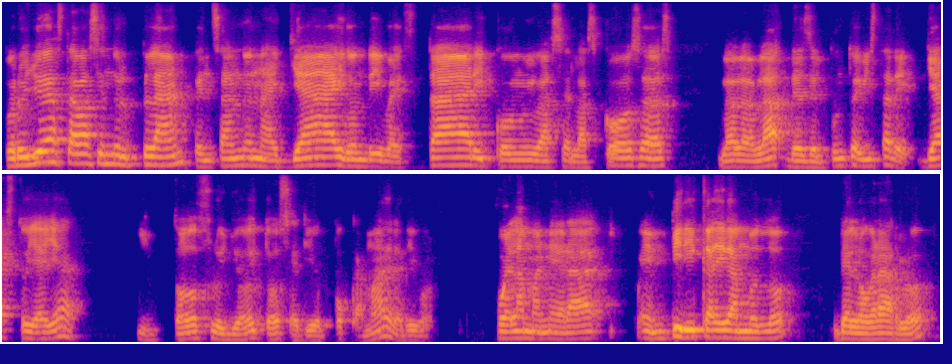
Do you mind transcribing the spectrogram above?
pero yo ya estaba haciendo el plan pensando en allá y dónde iba a estar y cómo iba a hacer las cosas, bla, bla, bla, desde el punto de vista de ya estoy allá. Y todo fluyó y todo se dio poca madre, digo. Fue la manera empírica, digámoslo, de lograrlo,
